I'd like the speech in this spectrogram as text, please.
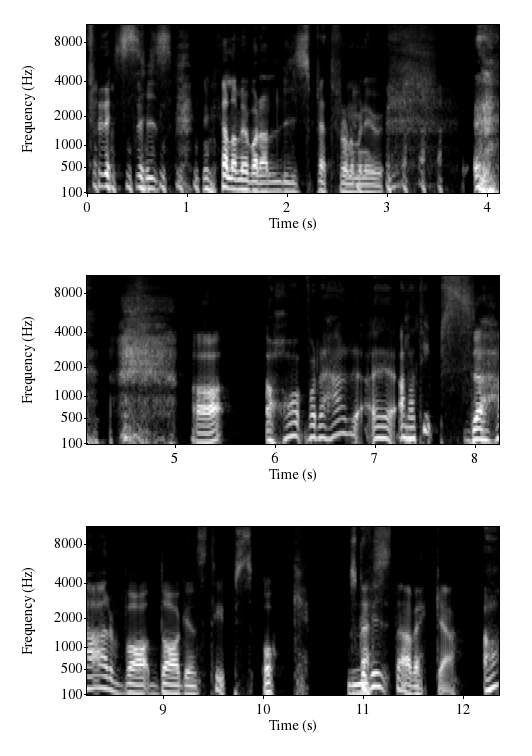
precis. Nu kallar mig bara Lisbeth från och med nu. Ja, Jaha, var det här eh, alla tips? det här var dagens tips och Ska vi- nästa vecka, Ja.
